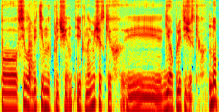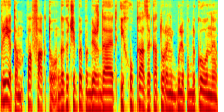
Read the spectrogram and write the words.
по в силу объективных причин, и экономических, и геополитических. Но при этом, по факту, ГКЧП побеждает, их указы, которые были опубликованы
